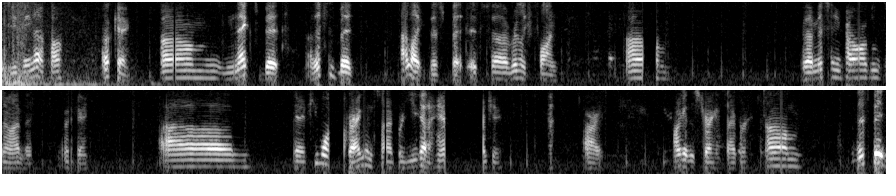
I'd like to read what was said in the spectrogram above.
Goes, easy enough, huh? Okay. Um, next bit. Now, this is bit. I like this bit. It's uh, really fun. Um, did I miss any power modules? No, I missed. Okay. Um, yeah, if you want Dragon Sniper, you got a hammer, don't you? Alright. I'll get this Dragon Sniper. Um, this bit,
